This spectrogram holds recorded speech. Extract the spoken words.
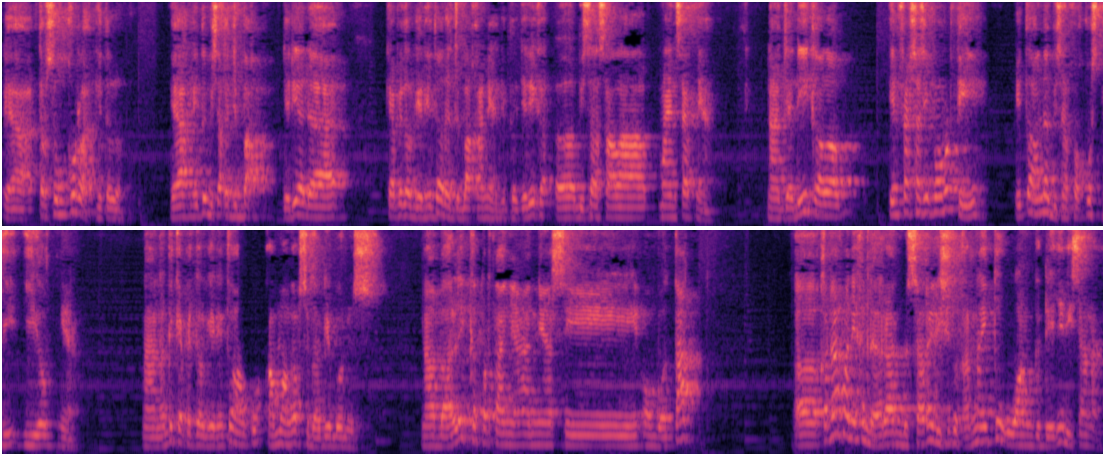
Ya, tersungkur lah gitu loh. Ya, itu bisa kejebak. Jadi ada capital gain itu ada jebakannya gitu. Jadi eh, bisa salah mindsetnya. Nah, jadi kalau investasi properti itu Anda bisa fokus di yieldnya. Nah, nanti capital gain itu aku, kamu anggap sebagai bonus. Nah, balik ke pertanyaannya si Om Botak, eh, kenapa nih kendaraan besarnya di situ? Karena itu uang gedenya di sana.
